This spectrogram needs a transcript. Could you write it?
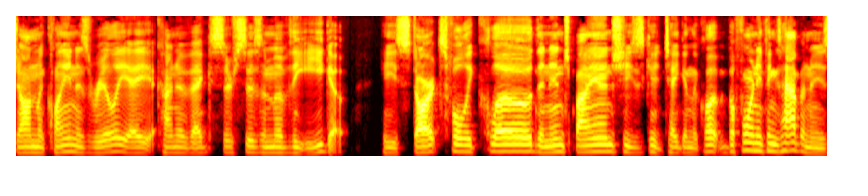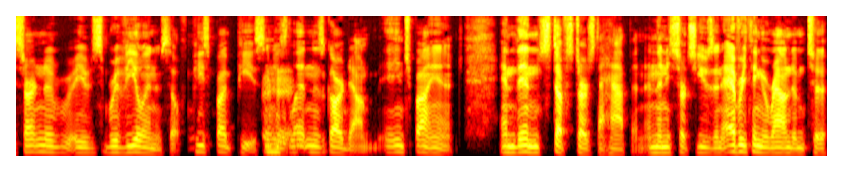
John McClane, is really a kind of exorcism of the ego. He starts fully clothed, and inch by inch, he's taking the clothes before anything's happening. He's starting to he's revealing himself piece by piece, and he's letting his guard down inch by inch, and then stuff starts to happen, and then he starts using everything around him to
